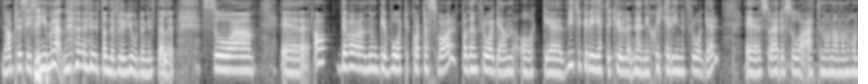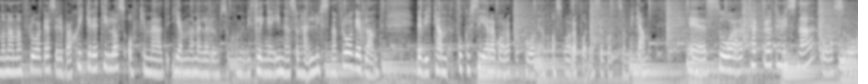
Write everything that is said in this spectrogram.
Ja, precis, i himlen, utan det blev jorden istället. Så eh, ja, det var nog vårt korta svar på den frågan och eh, vi tycker det är jättekul när ni skickar in frågor. Eh, så är det så att någon annan har någon annan fråga så är det bara att skicka det till oss och med jämna mellanrum så kommer vi slänga in en sån här lyssnarfråga ibland där vi kan fokusera bara på frågan och svara på den så gott som vi kan. Eh, så tack för att du lyssnade och så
